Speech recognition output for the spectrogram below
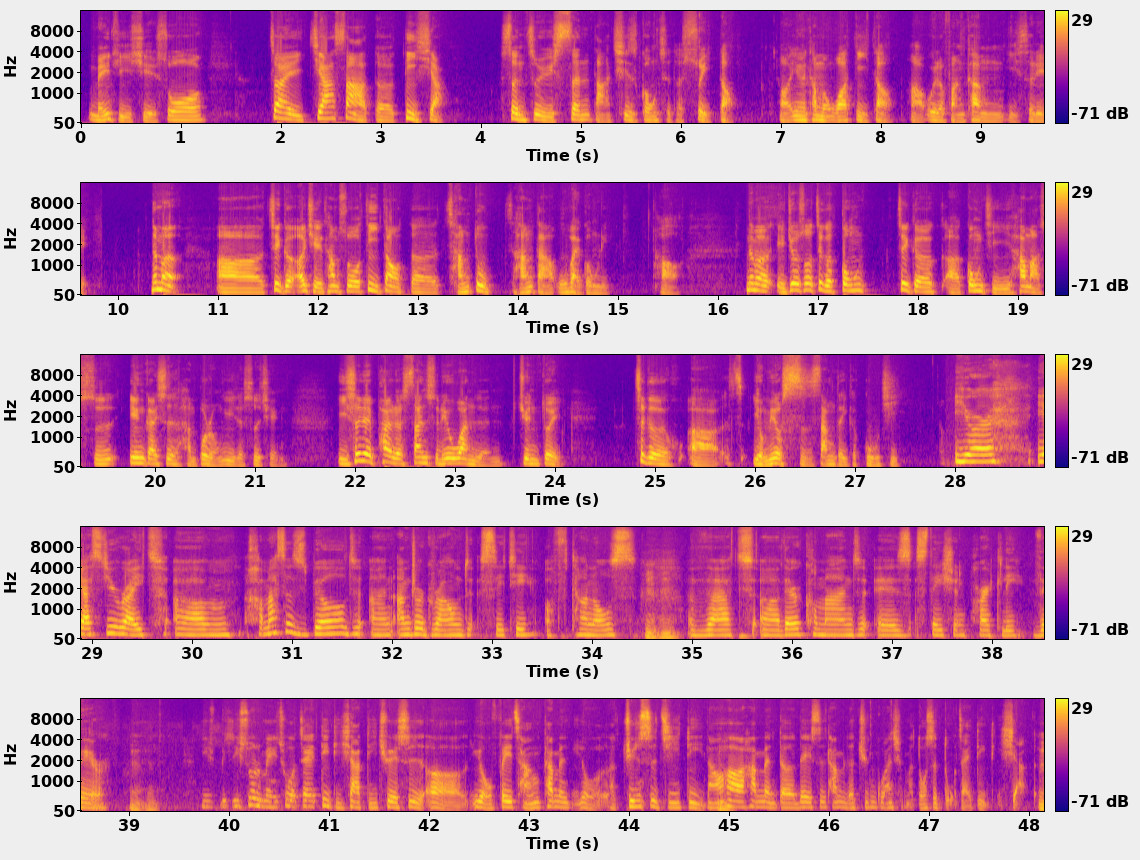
媒体写说，在加萨的地下，甚至于深达七十公尺的隧道啊，因为他们挖地道啊，为了反抗以色列。那么啊、这个而且他们说地道的长度长达五百公里，好，那么也就是说，这个攻这个啊、攻击哈马斯应该是很不容易的事情。以色列派了三十六万人军队，这个啊、有没有死伤的一个估计？ You're yes, you're right. Um, Hamas has built an underground city of tunnels that uh, their command is stationed partly there. 你你说的没错，在地底下的确是呃有非常他们有军事基地，然后他们的类似他们的军官什么都是躲在地底下的。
